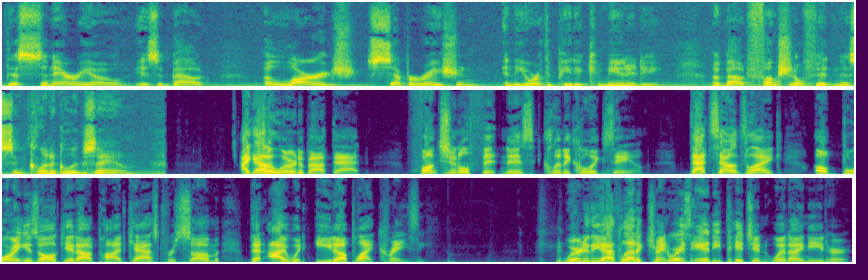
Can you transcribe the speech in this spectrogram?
This scenario is about a large separation in the orthopedic community about functional fitness and clinical exam. I got to learn about that. Functional fitness clinical exam. That sounds like a boring as all get out podcast for some that I would eat up like crazy. Where do the athletic train? Where's Andy Pigeon when I need her?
